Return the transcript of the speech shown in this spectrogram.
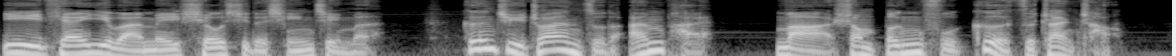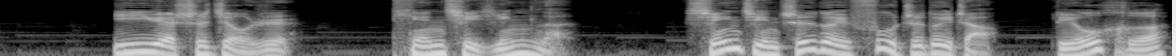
一天一晚没休息的刑警们，根据专案组的安排，马上奔赴各自战场。一月十九日，天气阴冷，刑警支队副支队长刘和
